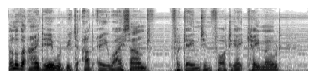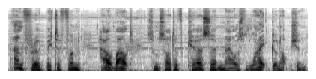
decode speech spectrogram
Another idea would be to add AY sound for games in 48K mode, and for a bit of fun, how about some sort of cursor mouse light gun option,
